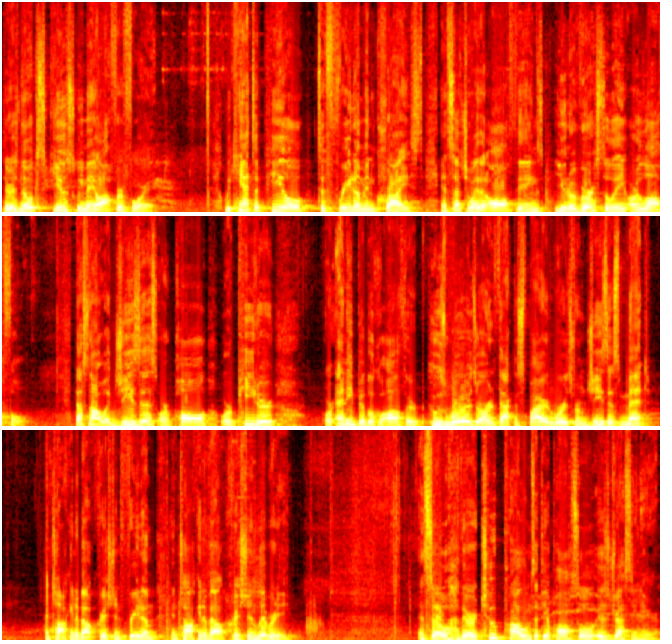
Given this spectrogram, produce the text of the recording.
There is no excuse we may offer for it. We can't appeal to freedom in Christ in such a way that all things universally are lawful. That's not what Jesus or Paul or Peter or any biblical author whose words are in fact inspired words from Jesus meant in talking about Christian freedom and talking about Christian liberty. And so there are two problems that the apostle is addressing here,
